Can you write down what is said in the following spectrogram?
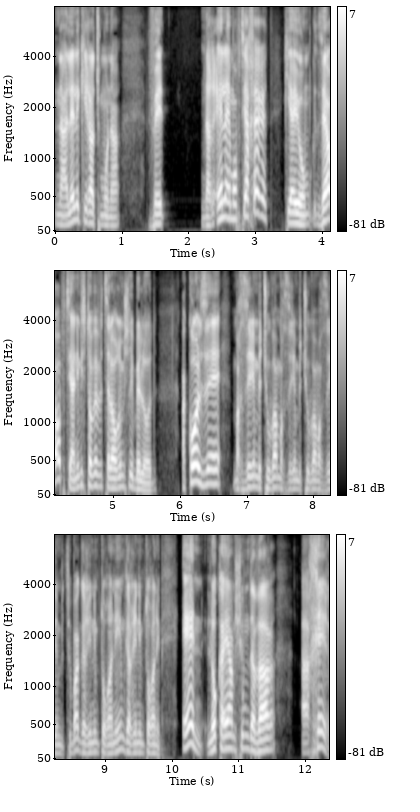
נעלה לקריית שמונה, ונראה להם אופציה אחרת. כי היום, זה האופציה, אני מסתובב אצל ההורים שלי בלוד, הכל זה מחזירים בתשובה, מחזירים בתשובה, מחזירים בתשובה, גרעינים תורניים, גרעינים תורניים. אין, לא קיים שום דבר אחר.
